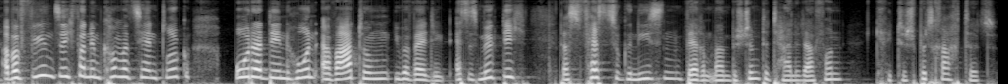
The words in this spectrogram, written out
aber fühlen sich von dem kommerziellen Druck oder den hohen Erwartungen überwältigt. Es ist möglich, das Fest zu genießen, während man bestimmte Teile davon kritisch betrachtet.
